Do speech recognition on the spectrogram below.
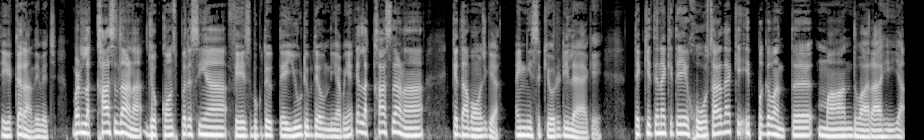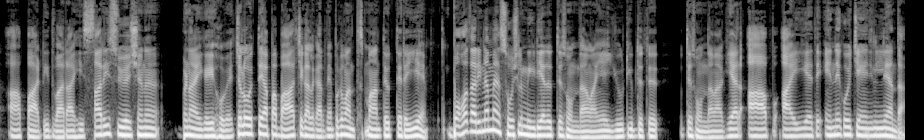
ਠੀਕ ਹੈ, ਘਰਾਂ ਦੇ ਵਿੱਚ। ਬਟ ਲੱਖਾ ਸਿਧਾਣਾ ਜੋ ਕਨਸਪੀਰੇਸੀਆਂ ਫੇਸਬੁੱਕ ਦੇ ਉੱਤੇ, YouTube ਤੇ ਹੁੰਦੀਆਂ ਪਈਆਂ, ਕਿ ਲੱਖਾ ਸਿਧਾਣਾ ਕਿੱਦਾਂ ਪਹੁੰਚ ਗਿਆ, ਇੰਨੀ ਸਿਕਿਉਰਿਟੀ ਲੈ ਕੇ। ਤੇ ਕਿਤੇ ਨਾ ਕਿਤੇ ਹੋ ਸਕਦਾ ਕਿ ਇਹ ਭਗਵੰਤ ਮਾਨ ਦੁਆਰਾ ਹੀ ਜਾਂ ਆ ਪਾਰਟੀ ਦੁਆਰਾ ਹੀ ਸਾਰੀ ਸਿਚੁਏਸ਼ਨ ਬਣਾਈ ਗਈ ਹੋਵੇ। ਚਲੋ, ਇੱਥੇ ਆਪਾਂ ਬਾਅਦ ਚ ਗੱਲ ਕਰਦੇ ਹਾਂ। ਭਗਵੰਤ ਮਾਨ ਤੇ ਉੱਤੇ ਰਹੀਏ। ਬਹੁਤ ਸਾਰੀ ਨਾ ਮੈਂ ਸੋਸ਼ਲ ਮੀਡੀਆ ਦੇ ਉੱਤੇ ਸੁਣਦਾ ਵਾਂ ਜਾਂ YouTube ਦੇ ਉੱਤੇ ਉੱਤੇ ਸੁਣਦਾ ਵਾਂ ਕਿ ਯਾਰ ਆਪ ਆਈ ਹੈ ਤੇ ਇਹਨੇ ਕੋਈ ਚੇਂਜ ਨਹੀਂ ਲਿਆਂਦਾ।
